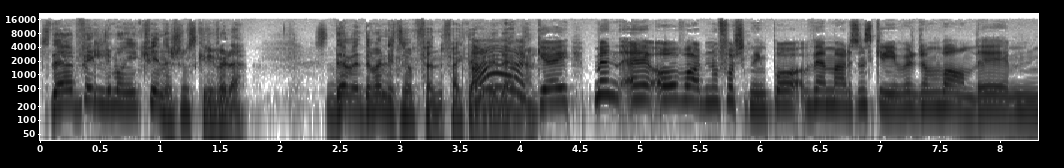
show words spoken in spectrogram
Så det er veldig mange kvinner som skriver det. Så det, det var en liten sånn fun fact jeg ville Ah, dele. gøy. Men, eh, og var det noe forskning på hvem er det som skriver som vanlig mm,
